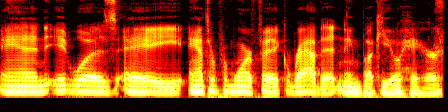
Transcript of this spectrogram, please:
and it was a anthropomorphic rabbit named Bucky O'Hare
